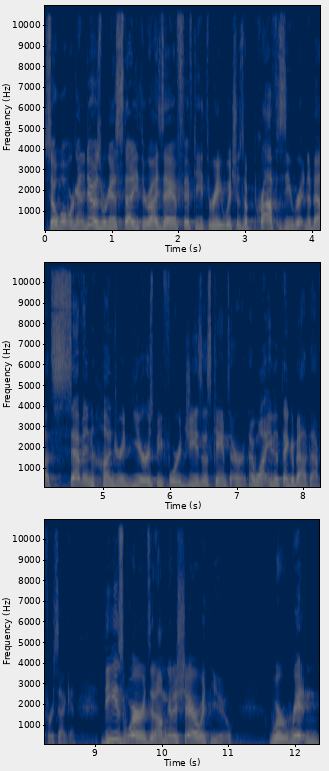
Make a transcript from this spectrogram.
So, what we're going to do is we're going to study through Isaiah 53, which is a prophecy written about 700 years before Jesus came to earth. I want you to think about that for a second. These words that I'm going to share with you were written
